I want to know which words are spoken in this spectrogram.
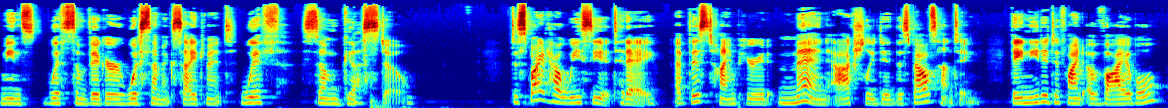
means with some vigor, with some excitement, with some gusto. Despite how we see it today, at this time period, men actually did the spouse hunting. They needed to find a viable,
